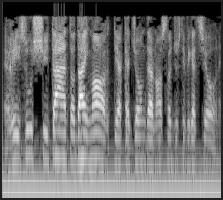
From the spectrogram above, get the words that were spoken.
risuscitato dai morti a cagione della nostra giustificazione.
